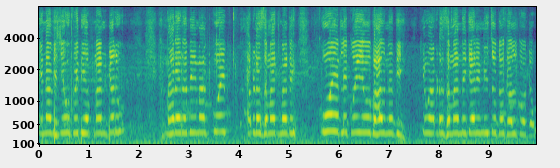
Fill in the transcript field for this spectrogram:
એના વિશે હું કોઈ દી અપમાન કરું? મારા હૃદયમાં કોઈ આપણા સમાજ માટે કોઈ એટલે કોઈ એવો ભાવ નથી કે હું આપણા સમાજને ક્યારે નીચો કહું હલકો કહું.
